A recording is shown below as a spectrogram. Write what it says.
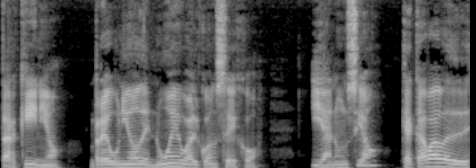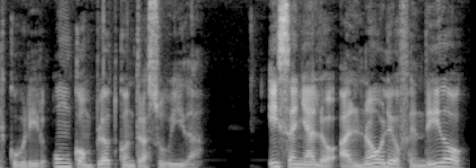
Tarquinio reunió de nuevo al consejo y anunció que acababa de descubrir un complot contra su vida, y señaló al noble ofendido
